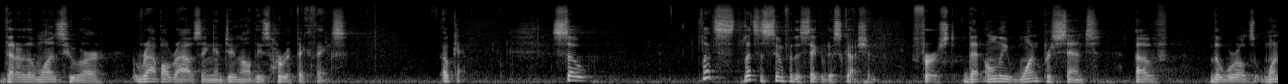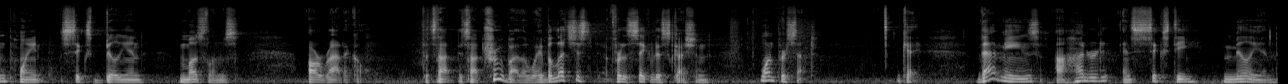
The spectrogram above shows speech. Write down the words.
that are the ones who are rabble rousing and doing all these horrific things. Okay. So let's let's assume for the sake of discussion first that only 1% of the world's 1.6 billion Muslims are radical. That's not it's not true by the way, but let's just for the sake of discussion, 1%. Okay. That means 160 million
